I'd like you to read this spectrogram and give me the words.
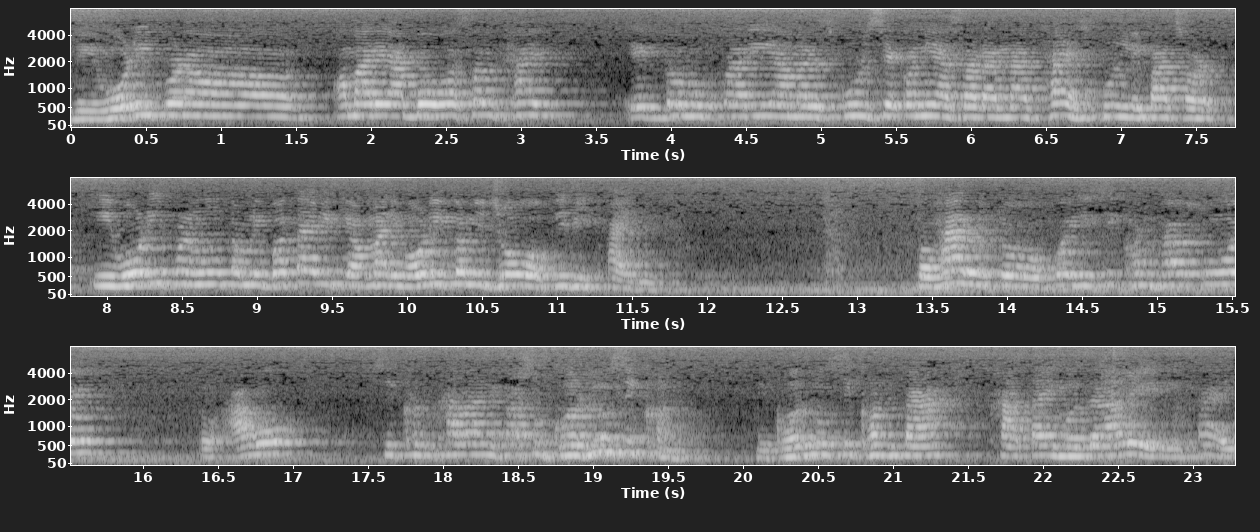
ને હોળી પણ અમારે આ બહુ અસર થાય. એકદમ ઉપારી અમારે સ્કૂલ છે કન્યા શાળાના થાય સ્કૂલની પાછળ. એ હોળી પણ હું તમને બતાવી કે અમારી હોળી તમે જોવો કેવી થાય તો સારું તો કોઈની શ્રીખંડ ખાવતું હોય, તો આવો. શ્રીખંડ ખાવાની પાછું ઘરનું શ્રીખંડ ઘરનું શિખંડતા ખાતાય મજા આવે એવી થાય.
